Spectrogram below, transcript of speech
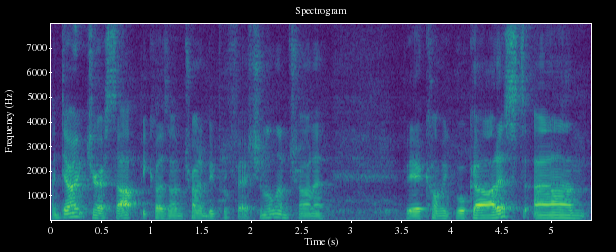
I don't dress up because I'm trying to be professional. I'm trying to be a comic book artist. Um,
